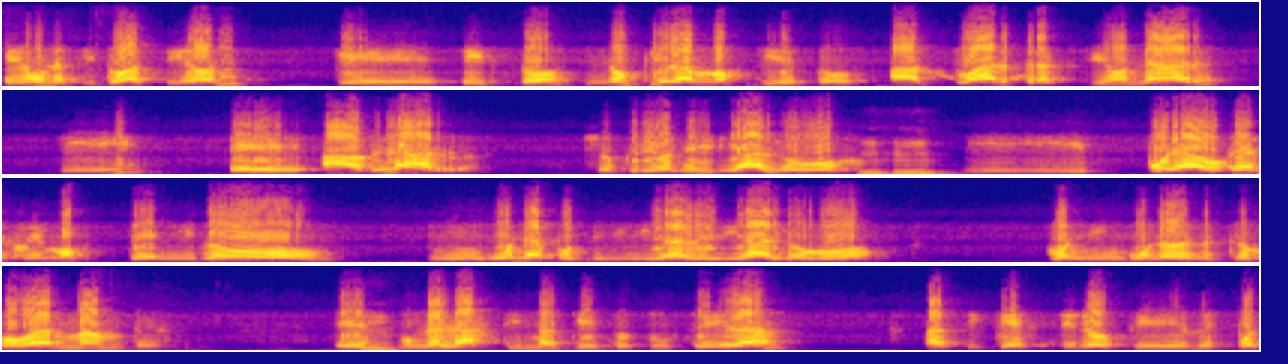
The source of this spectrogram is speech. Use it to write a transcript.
es una situación que esto, no quedarnos quietos, actuar, traccionar y eh, hablar, yo creo en el diálogo, y por ahora no hemos tenido ninguna posibilidad de diálogo con ninguno de nuestros gobernantes. Es una lástima que eso suceda, así que espero que después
